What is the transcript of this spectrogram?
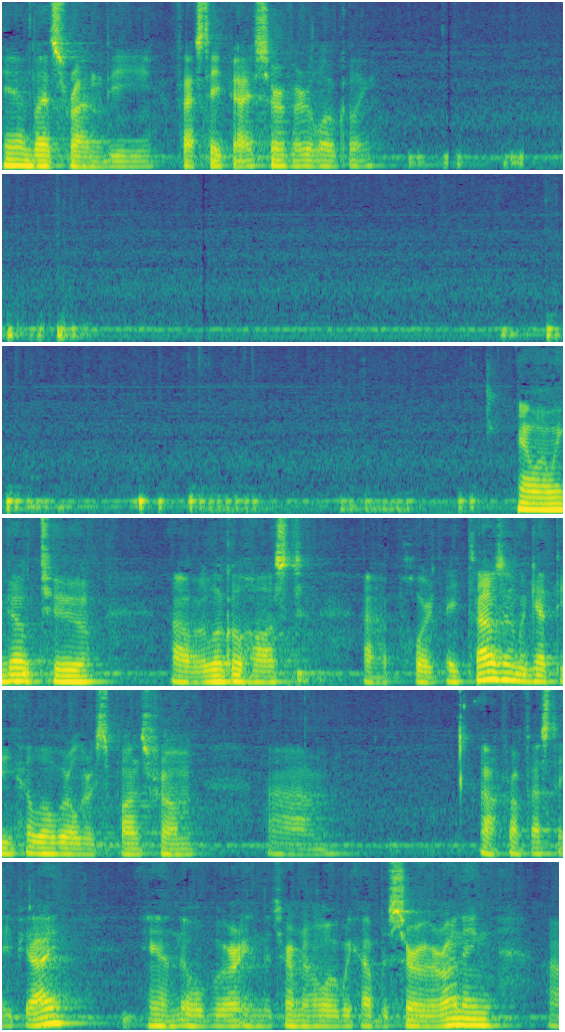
And let's run the FastAPI server locally. Now when we go to our localhost uh, port 8000, we get the hello world response from um, uh, from FastAPI. And over in the terminal where we have the server running, uh,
